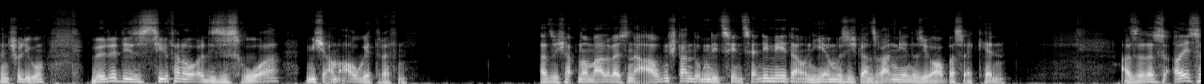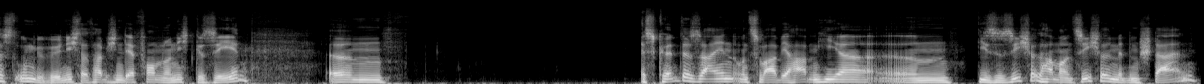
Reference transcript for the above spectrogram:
äh, Entschuldigung, würde dieses Zielfernrohr dieses Rohr mich am Auge treffen. Also ich habe normalerweise einen Augenstand um die 10 cm und hier muss ich ganz rangehen, dass ich überhaupt was erkenne. Also das ist äußerst ungewöhnlich, das habe ich in der Form noch nicht gesehen. Ähm, es könnte sein, und zwar wir haben hier ähm, diese Sichel, Hammer und Sichel mit dem Stern,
